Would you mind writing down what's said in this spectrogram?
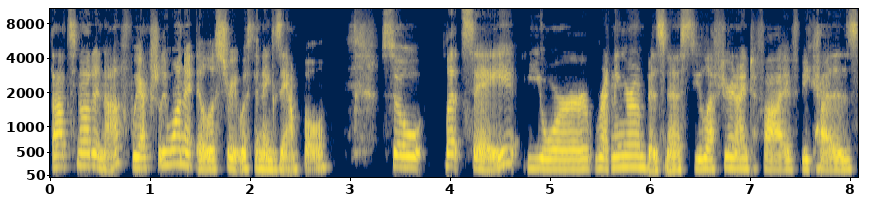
That's not enough. We actually want to illustrate with an example. So let's say you're running your own business, you left your nine to five because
